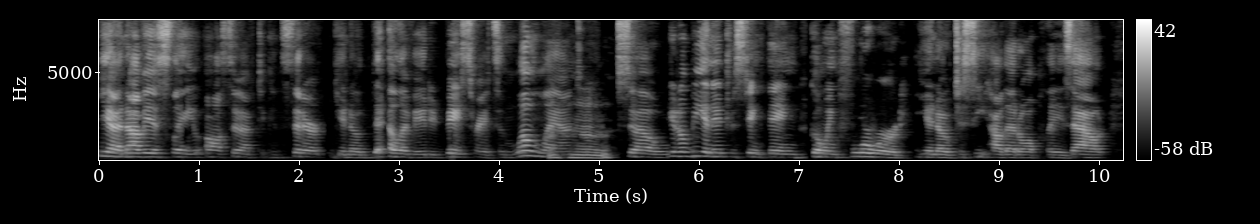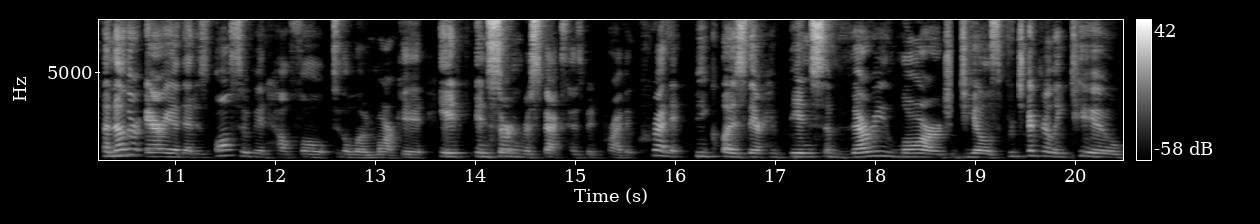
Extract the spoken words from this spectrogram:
Yeah, and obviously you also have to consider, you know, the elevated base rates in loan land. Mm-hmm. So it'll be an interesting thing going forward, you know, to see how that all plays out. Another area that has also been helpful to the loan market, it in certain respects has been private credit because there have been some very large deals, particularly two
